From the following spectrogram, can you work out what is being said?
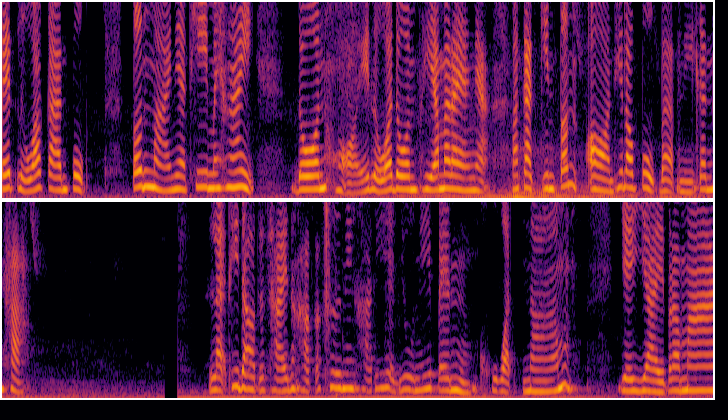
ล็ดหรือว่าการปลูกต้นไม้เนี่ยที่ไม่ให้โดนหอยหรือว่าโดนเพี้ยแมลงเนี่ย มากัดกินต้นอ่อนที่เราปลูกแบบนี้กันค่ะ และที่ดาวจะใช้นะคะก็คือนี่ค่ะที่เห็นอยู่นี่เป็นขวดน้ำ ใหญ่ ๆ ประมาณ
